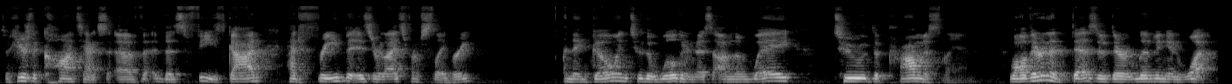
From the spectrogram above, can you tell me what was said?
So here's the context of this feast God had freed the Israelites from slavery, and they go into the wilderness on the way to the promised land. While they're in the desert, they're living in what?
